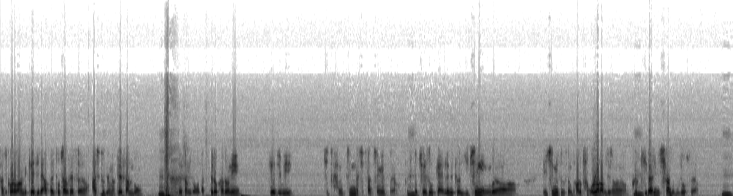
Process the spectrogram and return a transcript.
다시 걸어가는데 걔 집에 앞에 도착을 했어요. 아직도 기억나. 대삼동. 음. 대삼동을 딱 들어가더니 걔 집이 13층인가 14층이었어요. 음. 또 죄송하게 엘리베이터가 2층에 있는 거야. 1층에 있었으면 바로 타고 올라가면 되잖아요. 그 음. 기다리는 시간도 무서웠어요. 음,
